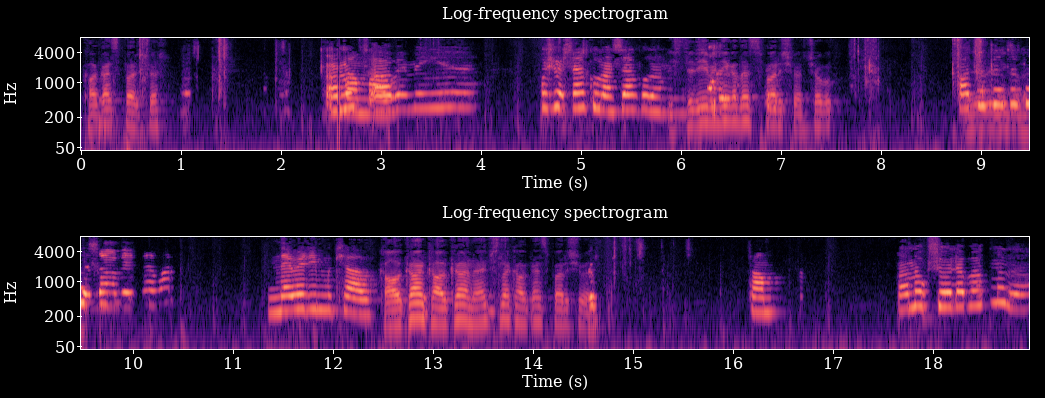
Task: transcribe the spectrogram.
Kalkan sipariş ver. Anox Tamam. AVM'yi. Boş ver sen kullan sen kullan. İstediği bildiğin kadar sipariş ver. Çabuk. At at at at. Teddy AVM var. Ne vereyim mi ki abi? Kalkan kalkan. Hepsine kalkan siparişi ver. Tam. Anox öyle bakma da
